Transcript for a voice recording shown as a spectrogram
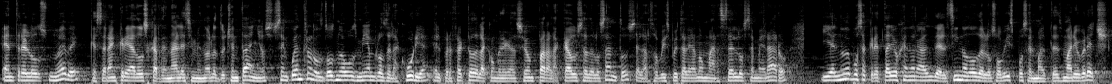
Entre los nueve, que serán creados cardenales y menores de 80 años, se encuentran los dos nuevos miembros de la curia, el prefecto de la Congregación para la Causa de los Santos, el arzobispo italiano Marcelo Semeraro, y el nuevo secretario general del Sínodo de los Obispos, el maltés Mario Grech.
